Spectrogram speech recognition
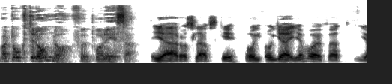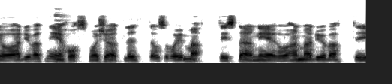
Vart åkte de då för, på resa? Jaroslavski. Och, och grejen var ju för att jag hade ju varit nere i Hosmo och kört lite och så var ju Mattis där nere och han hade ju varit i,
